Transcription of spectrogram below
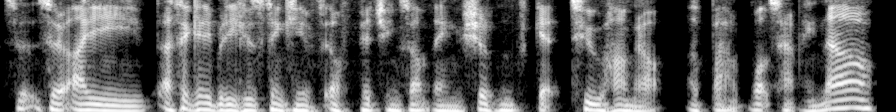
So, so I, I think anybody who's thinking of, of pitching something shouldn't get too hung up about what's happening now,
